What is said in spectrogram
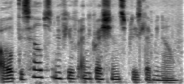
I hope this helps and if you have any questions please let me know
